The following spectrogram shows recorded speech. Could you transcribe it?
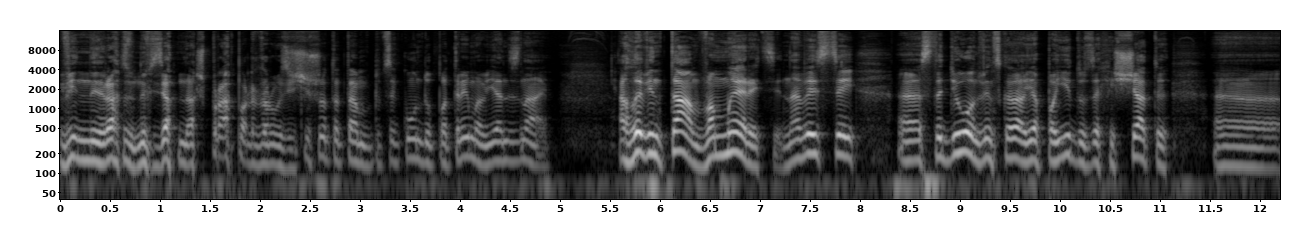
він ні разу не взяв наш прапор, друзі, чи що то там секунду потримав, я не знаю. Але він там, в Америці, на весь цей е, стадіон, він сказав: я поїду захищати е,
